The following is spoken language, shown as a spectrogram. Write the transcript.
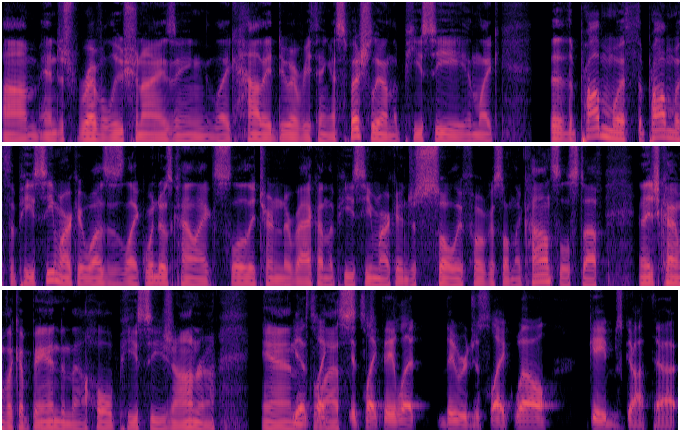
um, and just revolutionizing like how they do everything, especially on the PC. And like the the problem with the problem with the PC market was is like Windows kind of like slowly turned their back on the PC market and just solely focused on the console stuff, and they just kind of like abandoned that whole PC genre. And yeah, it's like last, it's like they let they were just like, well, Gabe's got that,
